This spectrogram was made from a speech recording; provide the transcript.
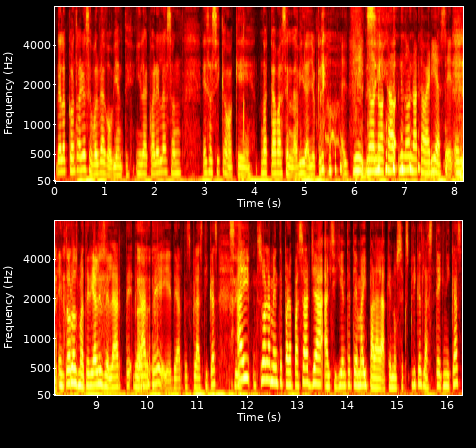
De lo contrario, se vuelve agobiante. Y la acuarela son, es así como que no acabas en la vida, yo creo. Eh, sí, no, No, no, acabarías. En, todos los materiales del arte, de arte, eh, de artes plásticas. Hay, solamente para pasar ya al siguiente tema y para que nos expliques las técnicas,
